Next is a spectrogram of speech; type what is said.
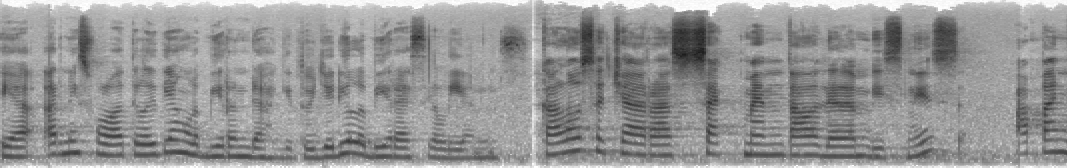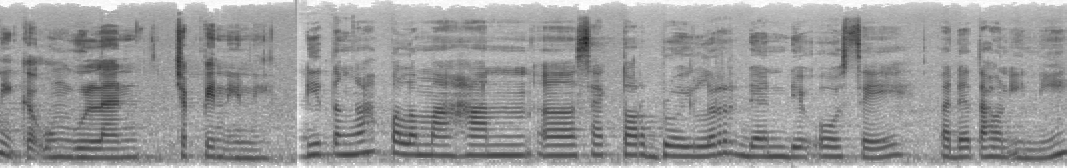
ya earnings volatility volatility yang lebih rendah gitu, jadi lebih resilience. Kalau secara segmental dalam bisnis, apa nih keunggulan Cepin ini? Di tengah pelemahan uh, sektor broiler dan DOC pada tahun ini,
